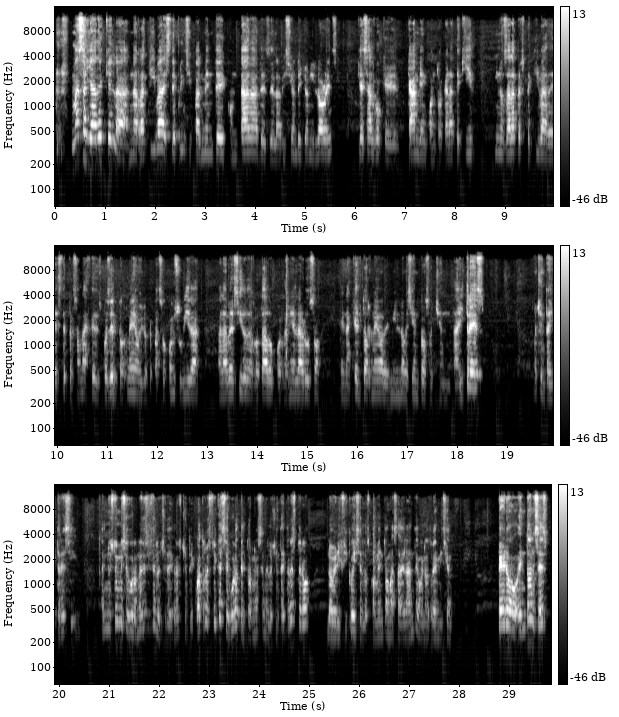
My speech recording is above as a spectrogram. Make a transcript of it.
más allá de que la narrativa esté principalmente contada desde la visión de Johnny Lawrence, que es algo que cambia en cuanto a Karate Kid y nos da la perspectiva de este personaje después del torneo y lo que pasó con su vida al haber sido derrotado por Daniel LaRusso en aquel torneo de 1983. 83, sí. No estoy muy seguro, no sé si es el 83 84. Estoy casi seguro que el torneo es en el 83, pero lo verifico y se los comento más adelante o en otra emisión. Pero entonces,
